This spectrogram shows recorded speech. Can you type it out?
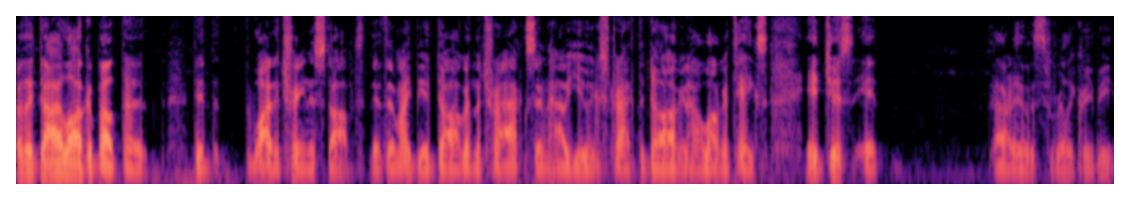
Or the dialogue about the, the why the train has stopped. That there might be a dog on the tracks and how you extract the dog and how long it takes. It just it. Uh, it was really creepy.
